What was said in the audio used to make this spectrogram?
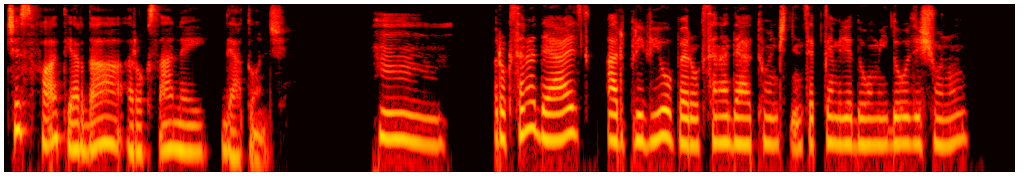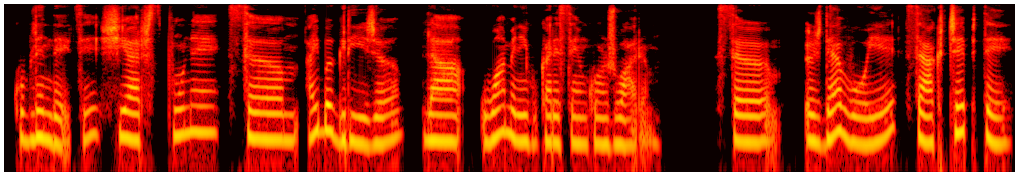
ce sfat i-ar da Roxanei de atunci? Hmm, Roxana de azi ar privi-o pe Roxana de atunci, din septembrie 2021, cu blândețe și ar spune să aibă grijă la oamenii cu care se înconjoară, să își dea voie să accepte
